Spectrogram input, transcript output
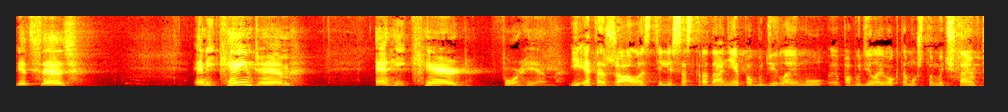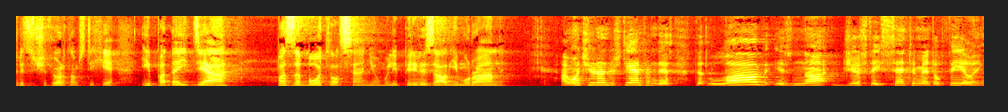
it says, And he came to him and he cared for him. И эта жалость или сострадание побудило, ему, побудило его к тому, что мы читаем в 34 стихе. «И, подойдя, позаботился о нем» или перевязал ему раны. I want you to understand from this that love is not just a sentimental feeling.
